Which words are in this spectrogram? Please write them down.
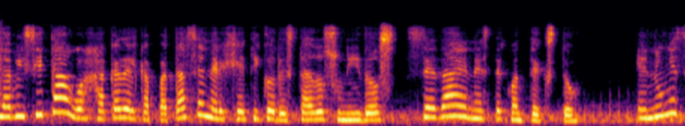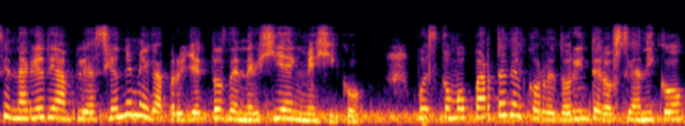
La visita a Oaxaca del capataz energético de Estados Unidos se da en este contexto en un escenario de ampliación de megaproyectos de energía en México, pues como parte del corredor interoceánico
